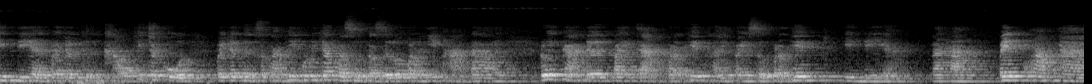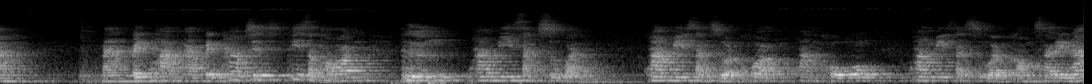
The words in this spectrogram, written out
อินเดียไปจนถึงเขาคิจกูฏไปจนถึงสถานที่พระพุทธเจ้าประสูติตรัสรู้ปรินิพพานได้ ด้วยการเดินไปจากประเทศไทยไปสู่ประเทศอินเดียนะคะเป็นความงามนะเป็นความงามเป็นภาพที่ที่สะท้อนถึงความมีสัดส่วน ความมีสัดส่วนความความโค้งความมีสัดส่วนของสรีระ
